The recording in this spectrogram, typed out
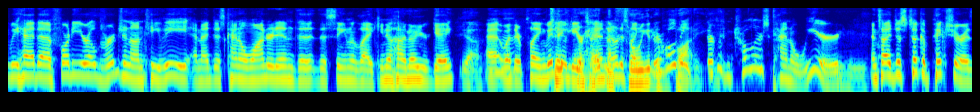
we had a forty year old virgin on TV, and I just kind of wandered in the the scene with like, you know how I know you're gay? Yeah. Uh, where they're playing video Taking games, your head and and I noticed throwing like it at they're your holding body. their controllers kind of weird, Mm-hmm. and so I just took a picture and,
